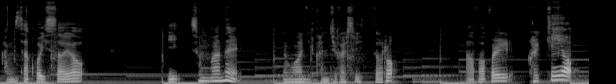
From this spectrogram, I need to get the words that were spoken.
감싸고 있어요. 이 순간을 영원히 간직할 수 있도록 마법을 걸게요.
